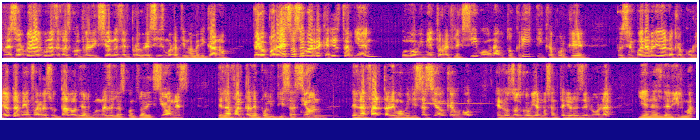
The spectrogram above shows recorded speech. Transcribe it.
resolver algunas de las contradicciones del progresismo latinoamericano. Pero para eso se va a requerir también un movimiento reflexivo, una autocrítica, porque pues en buena medida lo que ocurrió también fue resultado de algunas de las contradicciones, de la falta de politización, de la falta de movilización que hubo en los dos gobiernos anteriores de Lula y en el de Dilma.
